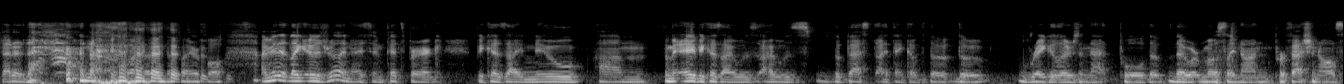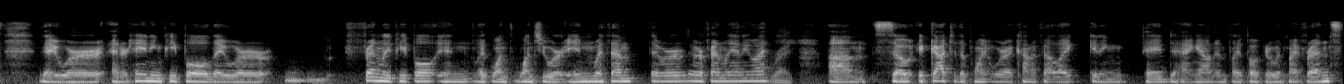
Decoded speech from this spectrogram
better than enough people in the, player pool. I mean, it, like it was really nice in Pittsburgh because I knew. Um, I mean, a because I was I was the best I think of the the regulars in that pool. The, they were mostly non-professionals. They were entertaining people. They were friendly people. In like once once you were in with them, they were they were friendly anyway. Right. Um, so it got to the point where I kind of felt like getting paid to hang out and play poker with my friends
